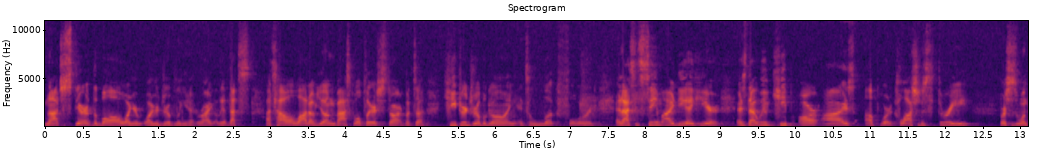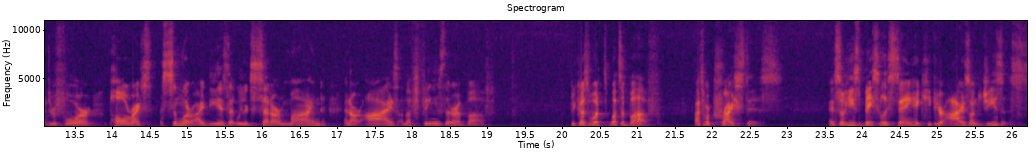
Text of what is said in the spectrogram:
not to stare at the ball while you're, while you're dribbling it, right? That's, that's how a lot of young basketball players start, but to keep your dribble going and to look forward. And that's the same idea here, is that we would keep our eyes upward. Colossians 3, verses 1 through 4, Paul writes similar ideas that we would set our mind and our eyes on the things that are above. Because what, what's above? That's where Christ is. And so he's basically saying, hey, keep your eyes on Jesus.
